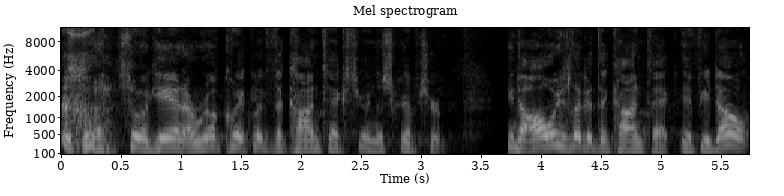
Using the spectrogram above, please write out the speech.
so, again, a real quick look at the context here in the scripture. You know, always look at the context. If you don't,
